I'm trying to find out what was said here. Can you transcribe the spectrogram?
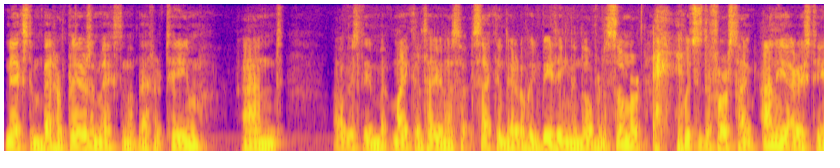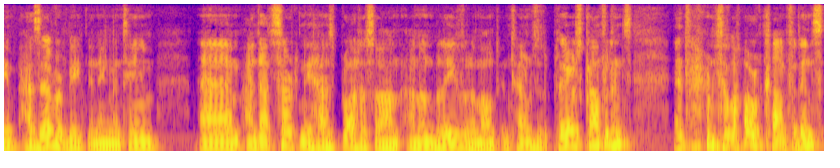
makes them better players and makes them a better team. And obviously, Mike will tell you in a second there that we beat England over the summer, which is the first time any Irish team has ever beaten an England team. Um, and that certainly has brought us on an unbelievable amount in terms of the players' confidence, in terms of our confidence,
